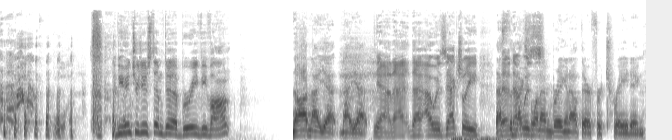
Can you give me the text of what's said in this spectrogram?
Have you introduced them to Brewery Vivant? No, not yet. Not yet. Yeah, that that I was actually That's that, the that next was, one I'm bringing out there for trading.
